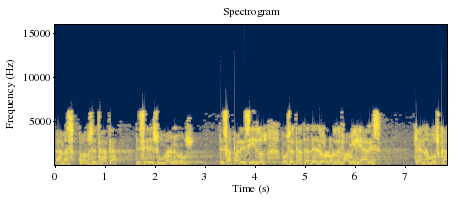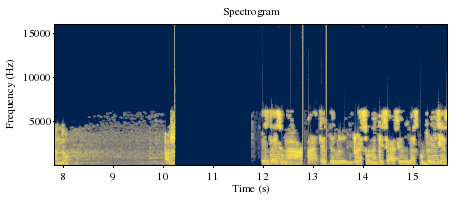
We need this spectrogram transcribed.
además cuando se trata de seres humanos desaparecidos, cuando se trata del dolor de familiares que andan buscando Esta es una parte del resumen que se hace de las conferencias.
